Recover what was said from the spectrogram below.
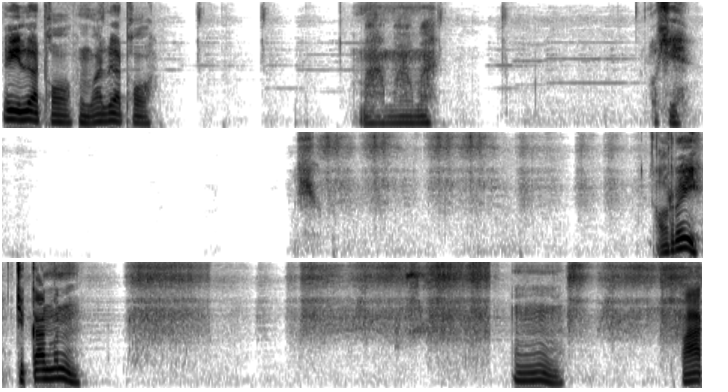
เอ้ยเลือดพอ ผมว่าเลือดพอ มามามาโอเคเอาเลยจัดการมัน อืมปาด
